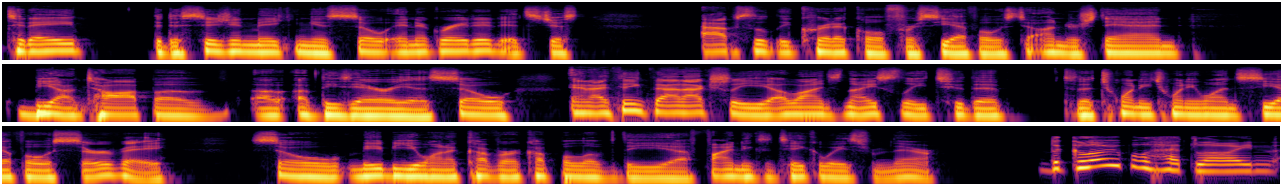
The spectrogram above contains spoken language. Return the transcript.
today, the decision making is so integrated, it's just absolutely critical for CFOs to understand be on top of, of, of these areas. So, and I think that actually aligns nicely to the to the 2021 CFO survey So maybe you want to cover a couple of the uh, findings and takeaways from there. The global headline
